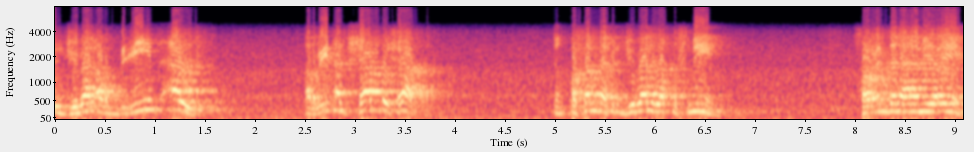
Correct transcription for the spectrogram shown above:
للجبال أربعين ألف. أربعين ألف شاب وشابة انقسمنا في الجبال إلى قسمين. صار عندنا أميرين.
